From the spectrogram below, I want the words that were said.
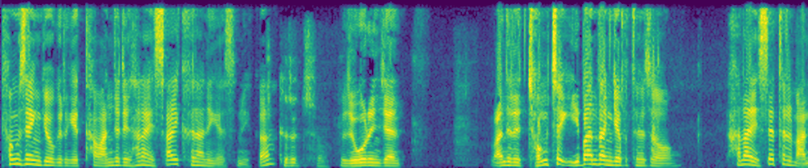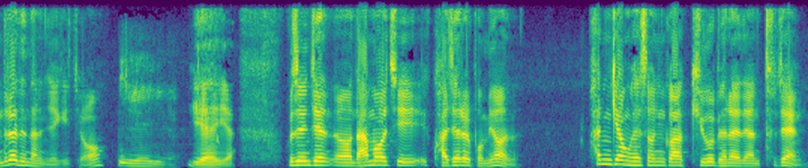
평생 교육 이런 게 다 완전히 하나의 사이클 아니겠습니까? 그렇죠. 요거를 이제 완전히 정책 입안 단계부터 해서 하나의 세트를 만들어야 된다는 얘기죠. 예, 예. 예, 예. 그래서 이제 어, 나머지 과제를 보면 환경 훼손과 기후 변화에 대한 투쟁,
